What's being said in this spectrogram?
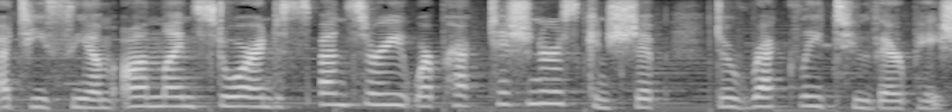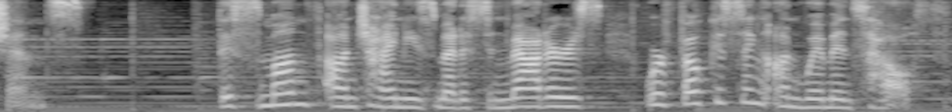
a TCM online store and dispensary where practitioners can ship directly to their patients. This month on Chinese Medicine Matters, we're focusing on women's health.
